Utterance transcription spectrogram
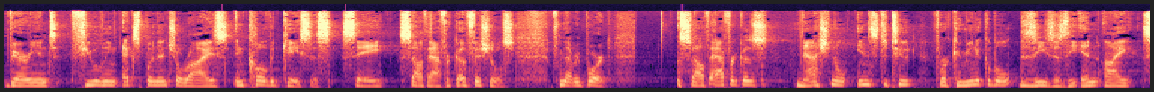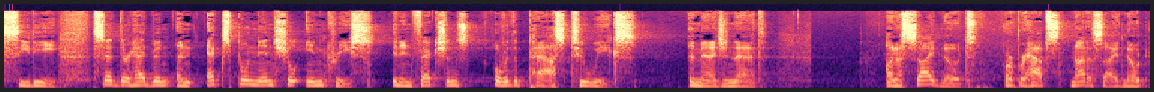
variant fueling exponential rise in COVID cases, say South Africa officials. From that report, South Africa's National Institute for Communicable Diseases, the NICD, said there had been an exponential increase in infections over the past two weeks. Imagine that. On a side note, or perhaps not a side note,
